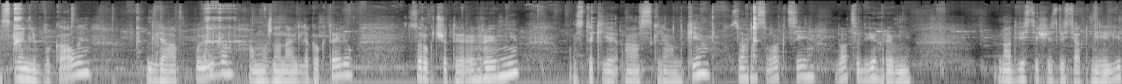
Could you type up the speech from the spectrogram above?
Скляні бокали для пива, а можна навіть для коктейлів. 44 гривні. Ось такі а, склянки. Зараз в акції 22 гривні на 260 мл,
